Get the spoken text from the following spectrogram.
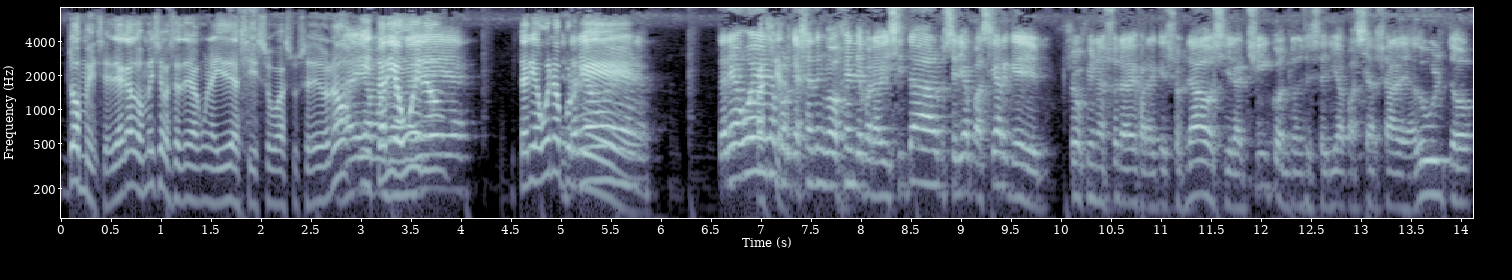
dos meses. De acá a dos meses vas a tener alguna idea si eso va a suceder o no. Ahí y estaría bueno. Estaría bueno porque. Estaría bueno. Estaría bueno Pasear. porque allá tengo gente para visitar, sería pasear que yo fui una sola vez para aquellos lados y era chico, entonces sería pasear ya de adulto,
